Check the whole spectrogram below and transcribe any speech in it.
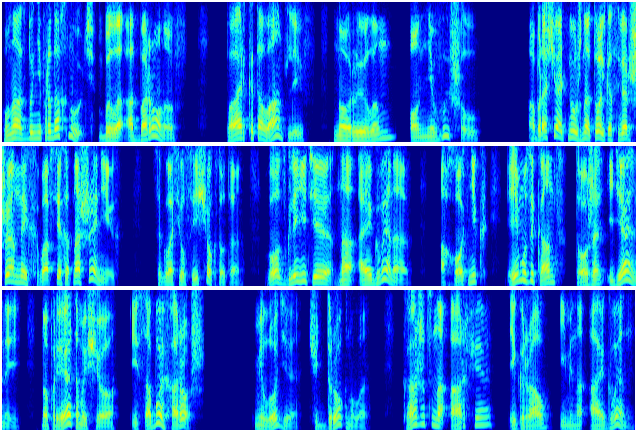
у нас бы не продохнуть было от баронов. Парька талантлив, но рылом он не вышел». «Обращать нужно только совершенных во всех отношениях», согласился еще кто-то. «Вот взгляните на Айгвена. Охотник и музыкант тоже идеальный, но при этом еще и собой хорош. Мелодия чуть дрогнула. Кажется, на арфе играл именно Айгвен.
